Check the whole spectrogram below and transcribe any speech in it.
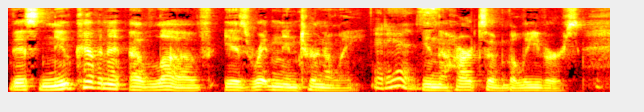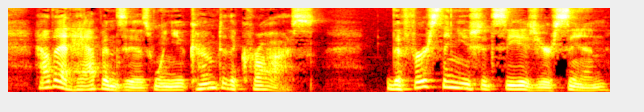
This new covenant of love is written internally. It is. In the hearts of believers. How that happens is when you come to the cross, the first thing you should see is your sin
